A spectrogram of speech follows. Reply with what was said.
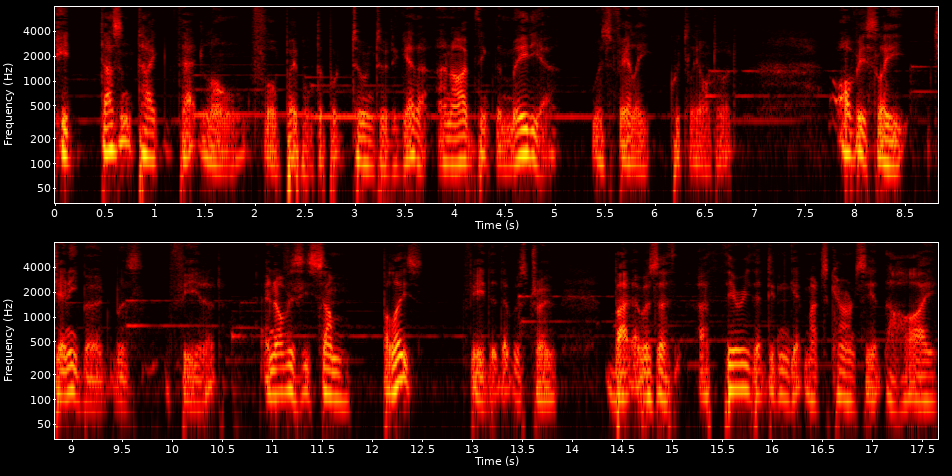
it doesn't take that long for people to put two and two together, and I think the media was fairly quickly onto it. Obviously, Jenny Bird was feared it, and obviously some police feared that it was true, but it was a, a theory that didn't get much currency at the high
